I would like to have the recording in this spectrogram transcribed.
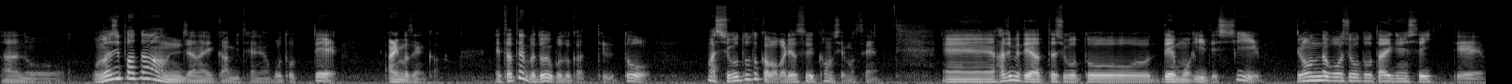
あの、同じパターンじゃないかみたいなことってありませんか？え例えばどういうことかっていうと、まあ仕事とか分かりやすいかもしれません。えー初めてやった仕事でもいいですしいろんなこう仕事を体験していって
